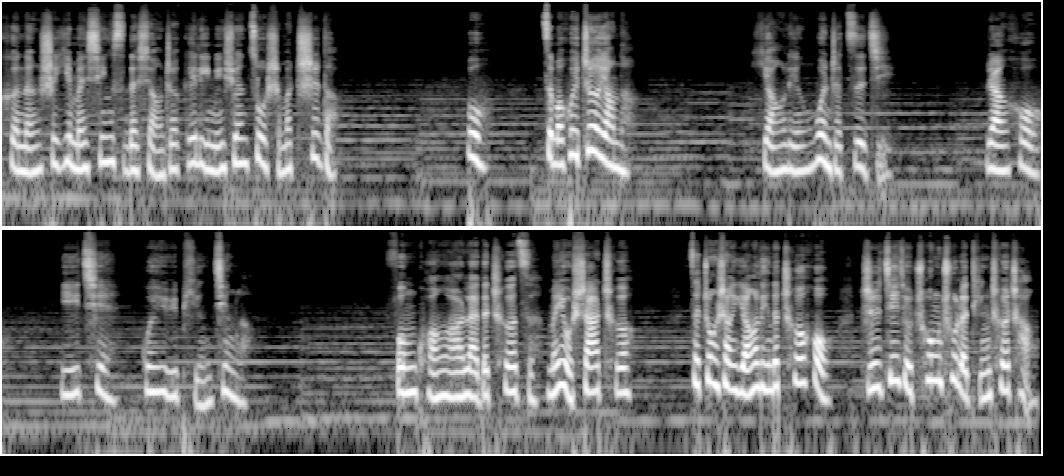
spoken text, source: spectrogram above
可能是一门心思的想着给李明轩做什么吃的。不，怎么会这样呢？杨玲问着自己，然后，一切归于平静了。疯狂而来的车子没有刹车，在撞上杨玲的车后，直接就冲出了停车场。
